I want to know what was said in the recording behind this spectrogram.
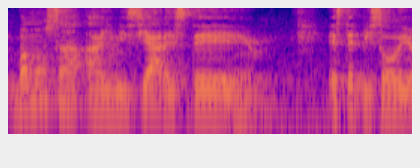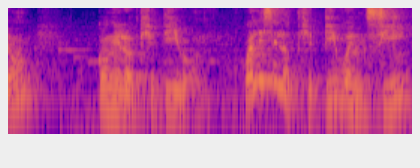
vamos a, a iniciar este, este episodio con el objetivo. ¿Cuál es el objetivo en sí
